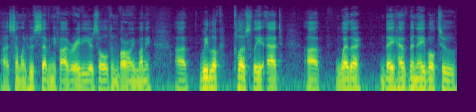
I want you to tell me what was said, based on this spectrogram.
uh, someone who's 75 or 80 years old and borrowing money, uh, we look closely at uh, whether they have been able to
